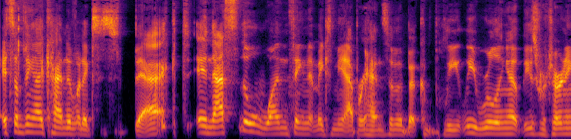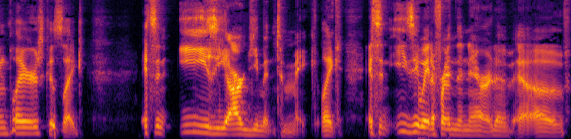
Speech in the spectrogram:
it's something I kind of would expect, and that's the one thing that makes me apprehensive about completely ruling out these returning players because like it's an easy argument to make. Like it's an easy way to frame the narrative of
